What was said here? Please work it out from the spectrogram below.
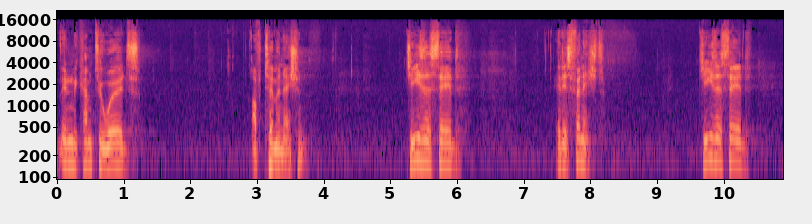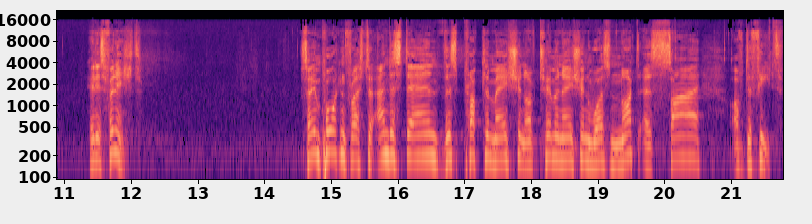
Then we come to words of termination. Jesus said, It is finished. Jesus said, It is finished. So important for us to understand this proclamation of termination was not a sigh of defeat.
